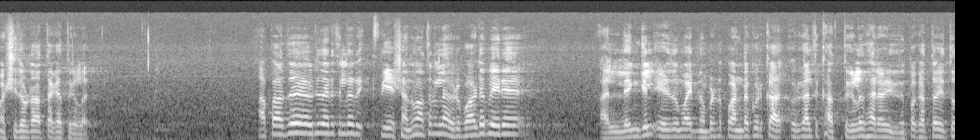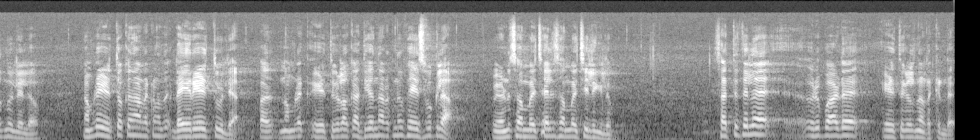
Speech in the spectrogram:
മഷി തൊടാത്ത കത്തുകൾ അപ്പോൾ അത് ഒരു തരത്തിലുള്ള ക്രിയേഷൻ അത് മാത്രമല്ല ഒരുപാട് പേര് അല്ലെങ്കിൽ എഴുതുമായി നമ്മുടെ പണ്ടൊക്കെ ഒരു ഒരു കാലത്ത് കത്തുകൾ ധാരാളം എഴുതുന്നു ഇപ്പോൾ കത്ത് എഴുത്തൊന്നുമില്ലല്ലോ. നമ്മുടെ എഴുത്തൊക്കെ നടക്കുന്നത് ഡയറി എഴുത്തുമില്ല. അപ്പോൾ നമ്മുടെ എഴുത്തുകളൊക്കെ അധികം നടക്കുന്നത് ഫേസ്ബുക്കിലാണ് വേണു സംഭവിച്ചാലും സംഭവിച്ചില്ലെങ്കിലും സത്യത്തിൽ ഒരുപാട് എഴുത്തുകൾ നടക്കുന്നുണ്ട്.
